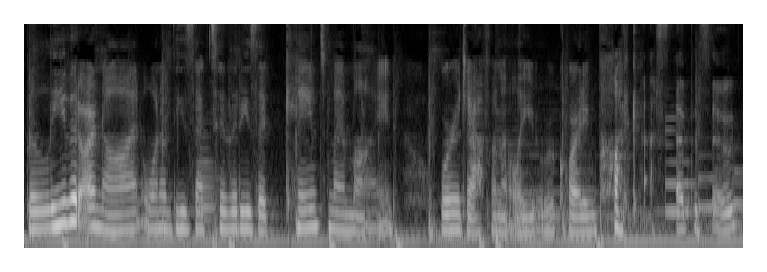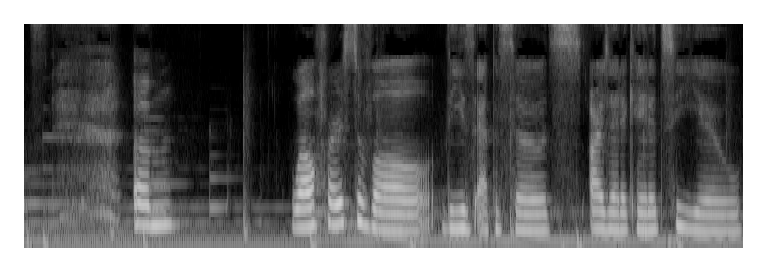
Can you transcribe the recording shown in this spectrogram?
Believe it or not, one of these activities that came to my mind were definitely recording podcast episodes. Um, well, first of all, these episodes are dedicated to you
